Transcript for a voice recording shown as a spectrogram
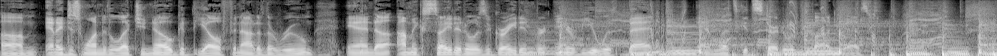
Um, and I just wanted to let you know, get the elephant out of the room. And uh, I'm excited. It was a great in- interview with Ben. And let's get started with the podcast.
